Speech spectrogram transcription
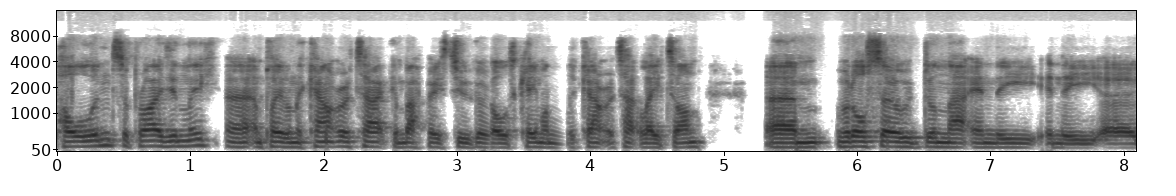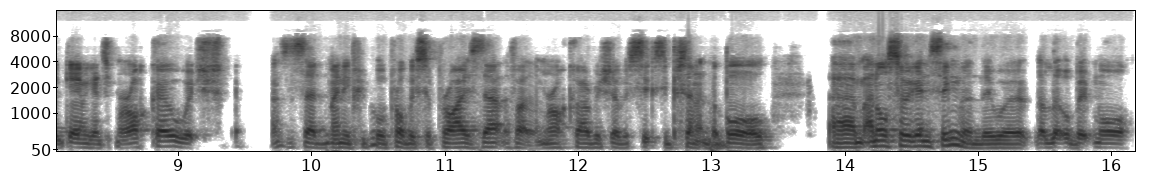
Poland surprisingly uh, and played on the counter attack. And Mbappe's two goals came on the counter attack late on, um, but also done that in the in the uh, game against Morocco, which, as I said, many people were probably surprised at the fact that Morocco averaged over sixty percent of the ball, um, and also against England they were a little bit more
